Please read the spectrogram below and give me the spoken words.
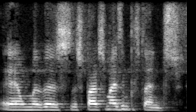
é uma das, das partes mais importantes.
